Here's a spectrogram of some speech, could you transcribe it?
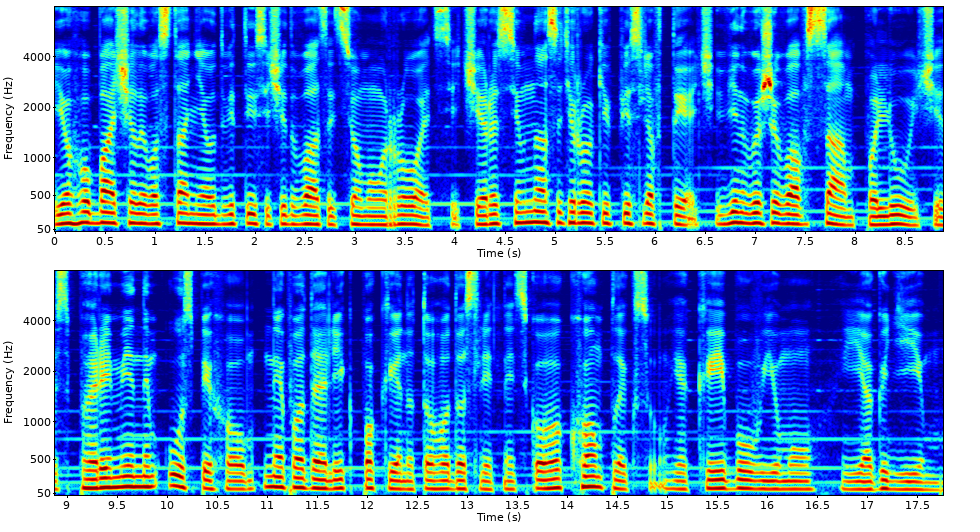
Його бачили востаннє у 2027 році, через 17 років після втеч. Він виживав сам, полюючи з перемінним успіхом неподалік покинутого дослідницького комплексу, який був йому як дім.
